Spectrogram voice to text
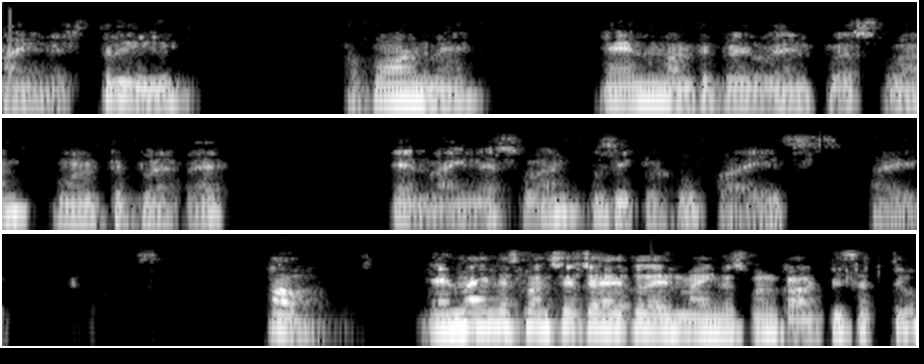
माइनस थ्री अपॉन में n multiply by n plus one multiply by n minus one is equal to five अब, n माइनस वन से चाहे तो n माइनस वन काट भी सकते हो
